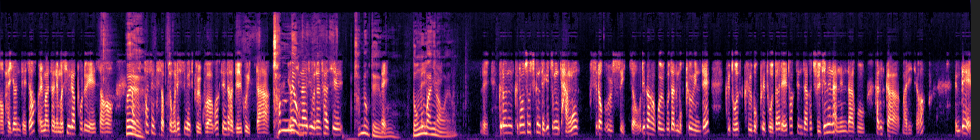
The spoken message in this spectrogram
어, 발견되죠. 얼마 전에 뭐 싱가포르에서 네. 40% 접종을 했음에도 불구하고 확진자가 늘고 있다. 천 명. 시나리오는 사실 천 명대요. 네. 너무 네. 많이 나와요. 네. 그런, 그런 소식은 되게 좀 당혹스러울 수 있죠. 우리가 갖고 있고자 는 목표인데 그 도, 그 목표에 도달해 확진자가 줄지는 않는다고 하니까 말이죠. 근데,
